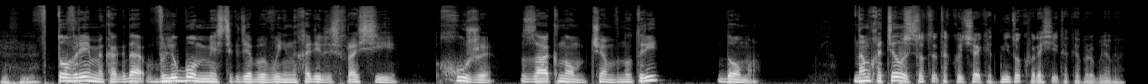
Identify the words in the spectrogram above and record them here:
Угу. В то время, когда в любом месте, где бы вы ни находились в России, хуже за окном, чем внутри дома. Нам хотелось... А что ты такой человек? Это не только в России такая проблема.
